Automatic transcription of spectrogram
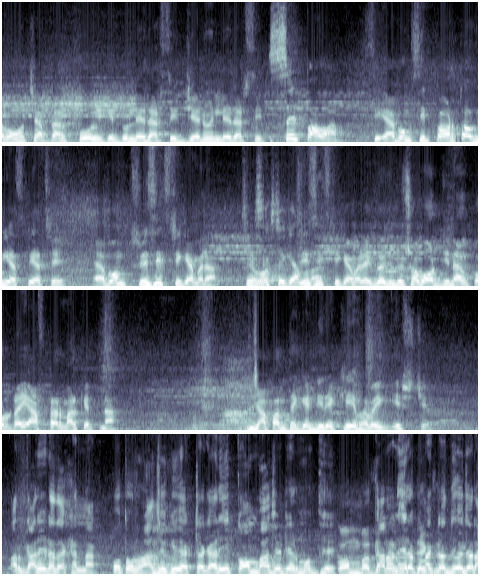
এবং হচ্ছে আপনার ফুল কিন্তু leather seat genuine leather seat seat power এবং সিট পাওয়ার তো অবভিয়াসলি আছে এবং three sixty camera 360 camera। Three sixty camera এগুলো কিন্তু সব অরিজিনাল কোনোটাই আফটার মার্কেট না। জাপান থেকে ডিরেক্টলি এভাবেই এসছে। আর গাড়িটা দেখেন না কত রাজকীয় একটা গাড়ি কম বাজেটের মধ্যে। কম বাজেটের কারণ এরকম একটা। দুই হাজার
